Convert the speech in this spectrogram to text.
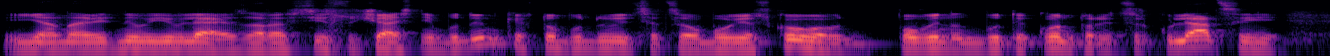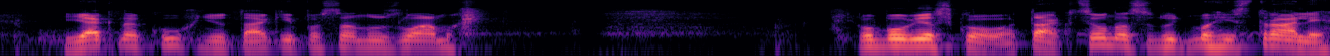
я навіть не уявляю зараз всі сучасні будинки, хто будується, це обов'язково повинен бути контур рециркуляції як на кухню, так і по санузлам. Обов'язково. Так, це у нас ідуть магістралі.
